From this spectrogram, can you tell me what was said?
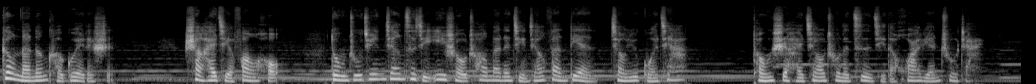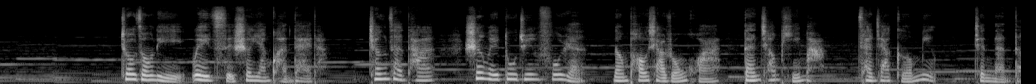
更难能可贵的是，上海解放后，董竹君将自己一手创办的锦江饭店交于国家。同时还交出了自己的花园住宅。周总理为此设宴款待他，称赞他身为督军夫人能抛下荣华，单枪匹马参加革命，真难得。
